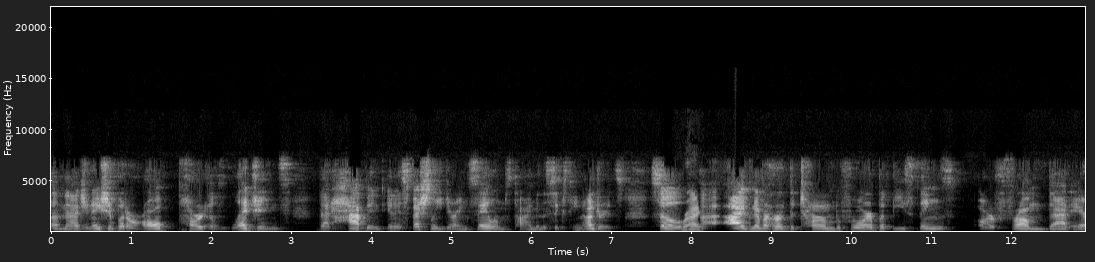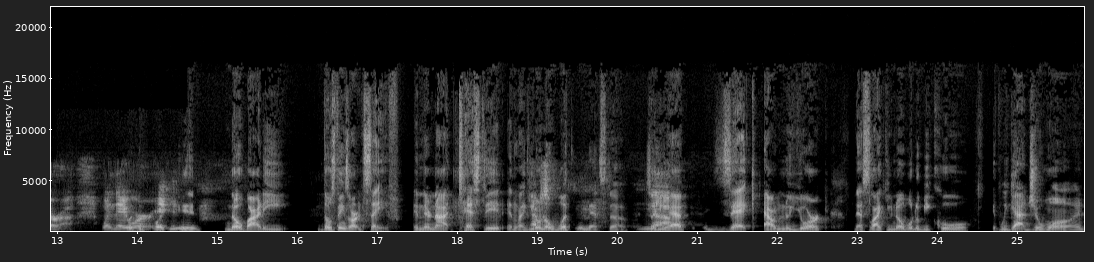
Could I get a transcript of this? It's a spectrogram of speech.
imagination, but are all part of legends that happened, and especially during Salem's time in the 1600s. So Right. I've never heard the term before, but these things are from that era when they But the were point is, nobody, those things aren't safe and they're not tested, and like you don't know what's in that stuff. So you have exec out in New York that's like, you know what would be cool if we got Juwan,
